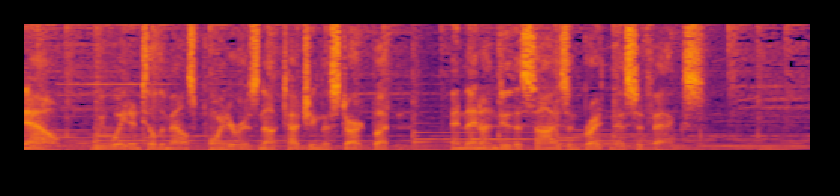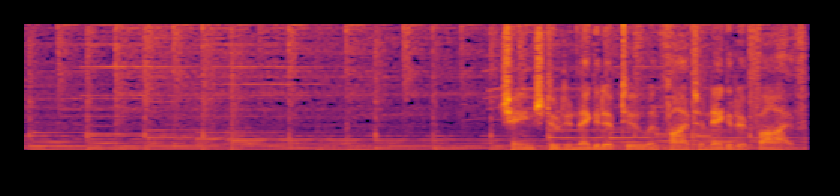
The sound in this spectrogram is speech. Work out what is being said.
Now, we wait until the mouse pointer is not touching the start button, and then undo the size and brightness effects. Change 2 to negative 2 and 5 to negative 5.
